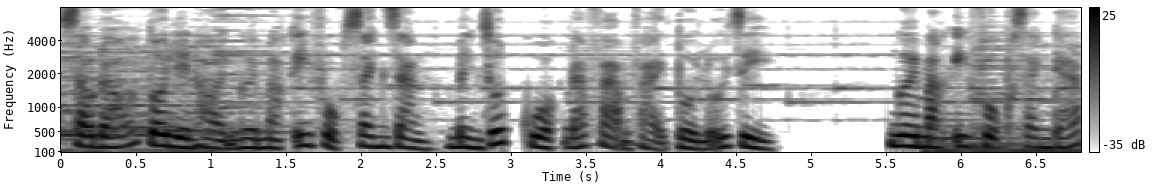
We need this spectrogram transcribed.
Sau đó tôi liền hỏi người mặc y phục xanh rằng mình rốt cuộc đã phạm phải tội lỗi gì. Người mặc y phục xanh đáp.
